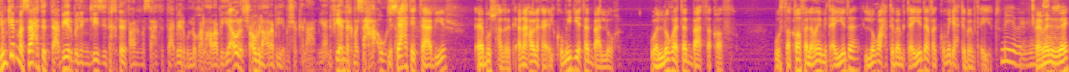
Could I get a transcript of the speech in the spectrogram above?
يمكن مساحة التعبير بالإنجليزي تختلف عن مساحة التعبير باللغة العربية أو الشعوب العربية بشكل عام؟ يعني في عندك مساحة أوسع. مساحة التعبير آه، بص حضرتك أنا هقول لك الكوميديا تتبع اللغة واللغة تتبع الثقافة. والثقافة لو هي متقيدة اللغة هتبقى متقيدة فالكوميديا هتبقى متقيدة. 100% فاهماني إزاي؟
